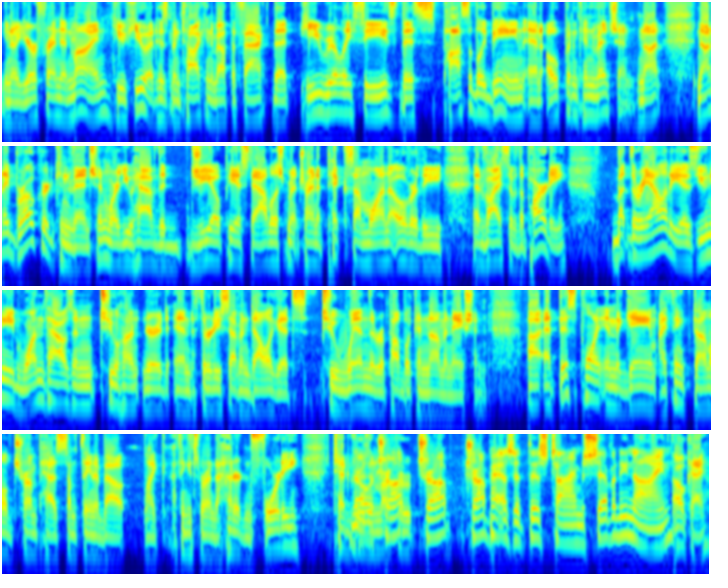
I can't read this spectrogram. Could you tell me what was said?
you know, your friend and mine, Hugh Hewitt, has been talking about the fact that he really sees this possibly being an open convention, not not a brokered convention where you have the GOP establishment trying to pick someone over the advice of the party, but the reality is, you need 1,237 delegates to win the Republican nomination. Uh, at this point in the game, I think Donald Trump has something about like I think it's around 140. Ted Cruz no, and Trump, Mark. Trump Trump has at this time 79. Okay.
